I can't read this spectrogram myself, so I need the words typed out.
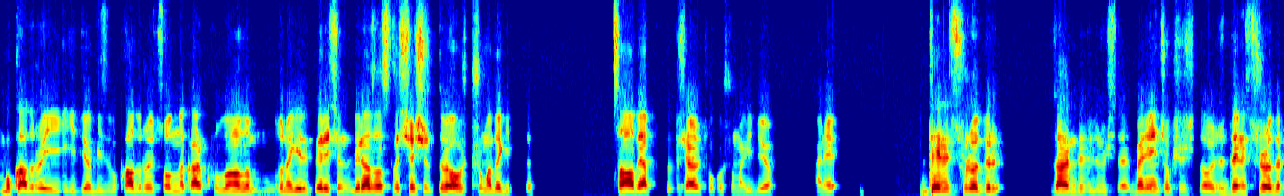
bu kadro iyi gidiyor biz bu kadroyu sonuna kadar kullanalım buna girdikleri için biraz aslında şaşırttı ve hoşuma da gitti. Sağda yaptığı şeyler çok hoşuma gidiyor. Hani Dennis Schroeder zaten dedim işte. Ben en çok şaşırtığı oyuncu Dennis Schroeder.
